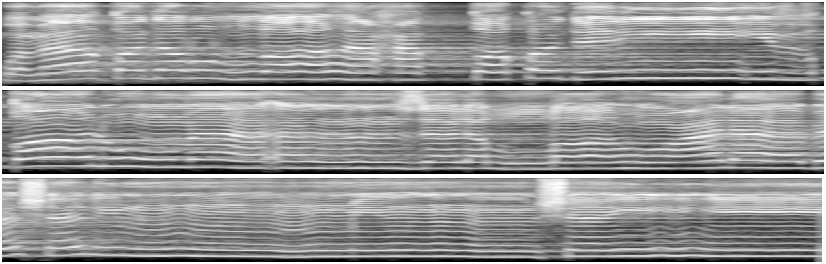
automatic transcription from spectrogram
وما قدروا الله حق قدره اذ قالوا ما انزل الله على بشر من شيء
